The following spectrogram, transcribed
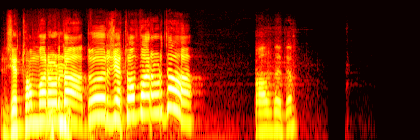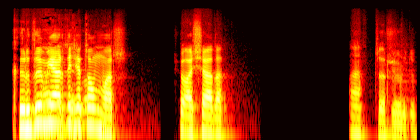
jeton var orada. Dur jeton var orada. Kal dedim. Kırdığım Nerede yerde jeton? jeton var. Şu aşağıda. Heh, dur. Gördüm.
